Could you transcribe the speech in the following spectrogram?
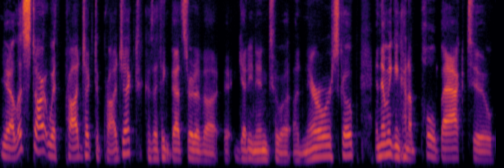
yeah, let's start with project to project because I think that's sort of a, getting into a, a, narrower scope. And then we can kind of pull back to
